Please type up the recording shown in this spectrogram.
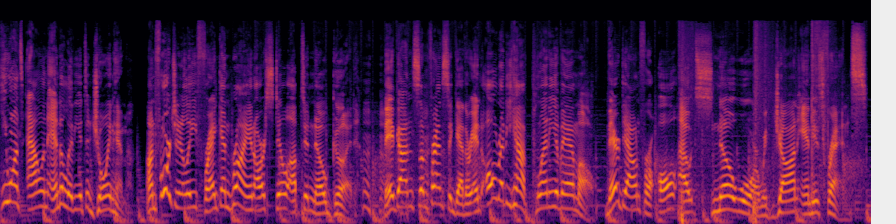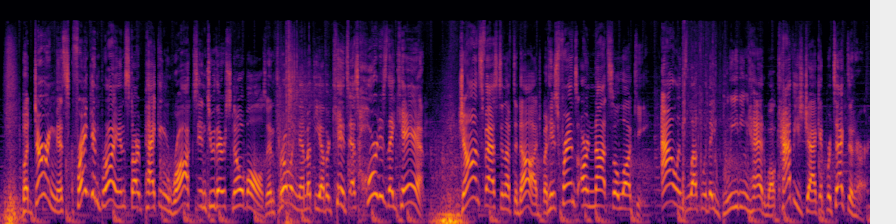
he wants Alan and Olivia to join him. Unfortunately, Frank and Brian are still up to no good. They've gotten some friends together and already have plenty of ammo. They're down for all-out snow war with John and his friends. But during this, Frank and Brian start packing rocks into their snowballs and throwing them at the other kids as hard as they can. John's fast enough to dodge, but his friends are not so lucky. Alan's left with a bleeding head while Kathy's jacket protected her.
